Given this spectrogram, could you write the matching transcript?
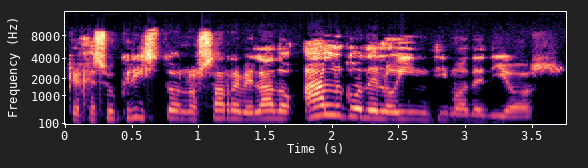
que Jesucristo nos ha revelado algo de lo íntimo de Dios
